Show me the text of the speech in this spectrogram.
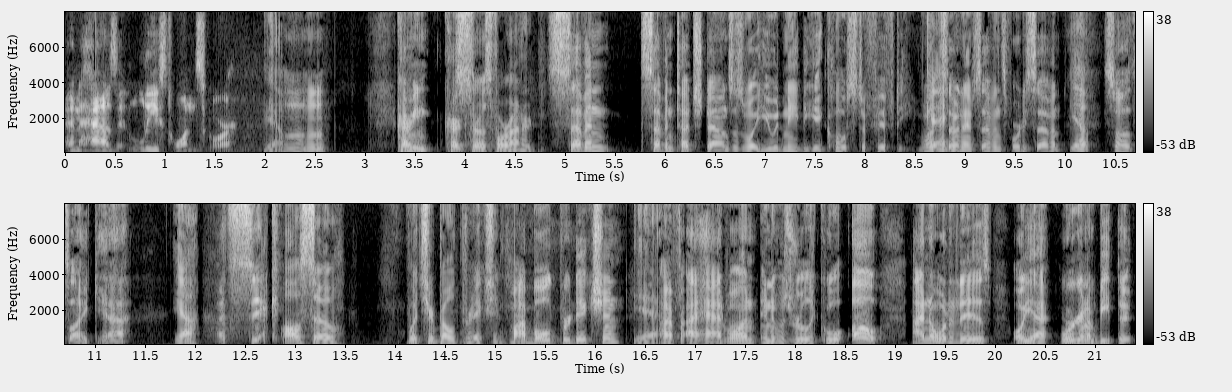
and has at least one score. yeah. mm-hmm. I mean, Kirk throws 400. seven seven touchdowns is what you would need to get close to 50. What? Okay. Seven times seven's 47? Yep. So it's like, yeah, Yeah. that's sick. Also, what's your bold prediction? My bold prediction. Yeah. I've, I had one and it was really cool. Oh, I know what it is. Oh yeah, we're gonna beat the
